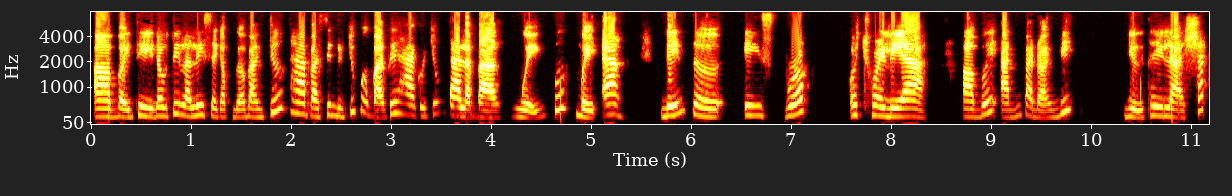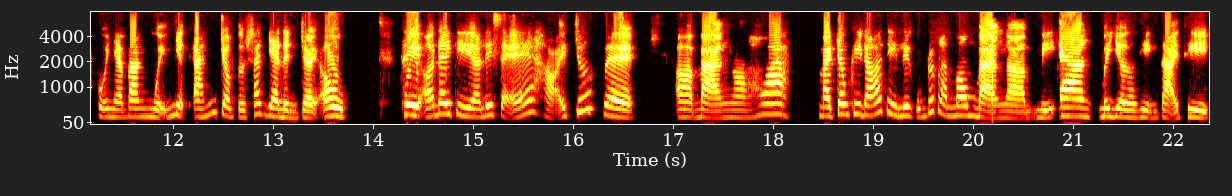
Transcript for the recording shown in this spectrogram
À, vậy thì đầu tiên là Ly sẽ gặp gỡ bạn trước ha và xin được chúc mừng bạn thứ hai của chúng ta là bạn Nguyễn Phước Mỹ An đến từ Innsbruck, Australia à, với ảnh và đoạn viết dự thi là sách của nhà văn Nguyễn Nhật Ánh trong tủ sách gia đình trời Âu. Thì ở đây thì à, Ly sẽ hỏi trước về uh, bạn à, Hoa mà trong khi đó thì Ly cũng rất là mong bạn uh, Mỹ An bây giờ hiện tại thì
